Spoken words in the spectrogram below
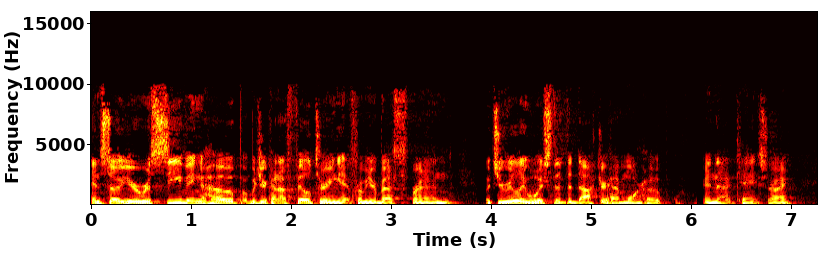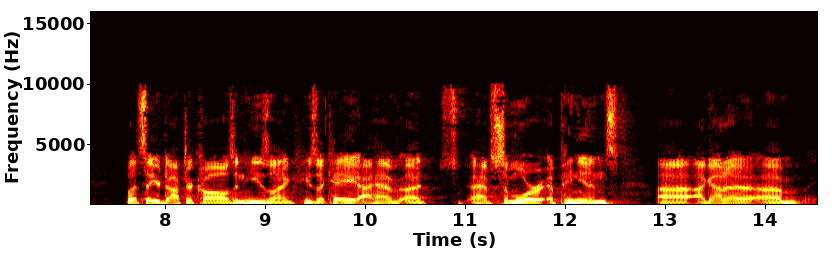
And so you're receiving hope, but you're kind of filtering it from your best friend. But you really wish that the doctor had more hope in that case, right? But let's say your doctor calls and he's like, he's like, hey, I have, uh, I have some more opinions. Uh, I got a, um,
